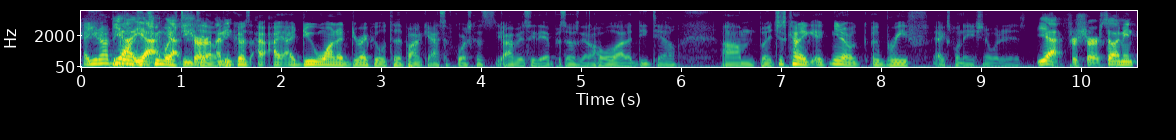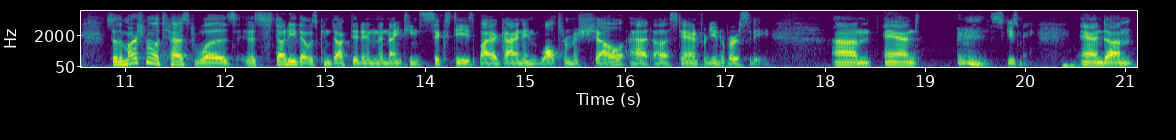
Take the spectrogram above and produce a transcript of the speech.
And you don't have to Yeah, go into yeah, too much yeah, sure. detail I mean- because I, I, do want to direct people to the podcast, of course, because obviously the episode's got a whole lot of detail. Um, but just kind of you know a brief explanation of what it is. Yeah, for sure. So, I mean, so the marshmallow test was a study that was conducted in the 1960s by a guy named Walter Mischel at uh, Stanford University. Um, and, excuse me. And um,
